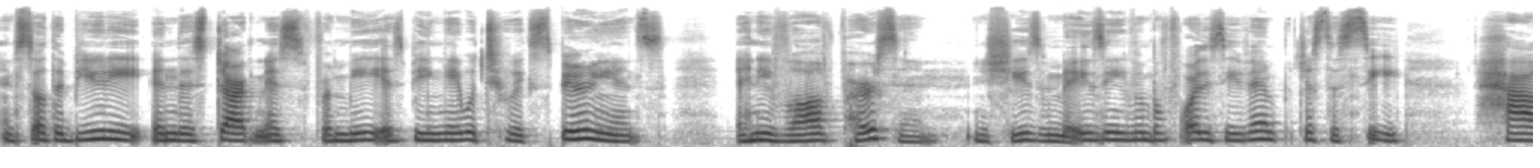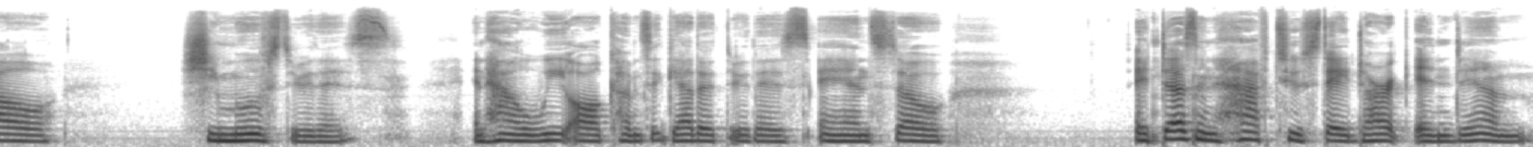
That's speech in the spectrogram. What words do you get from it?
And so the beauty in this darkness for me is being able to experience an evolved person. And she's amazing even before this event, but just to see how she moves through this and how we all come together through this. And so it doesn't have to stay dark and dim.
